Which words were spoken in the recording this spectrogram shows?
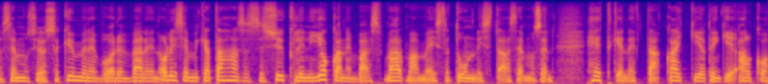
semmoisia, joissa kymmenen vuoden välein, oli se mikä tahansa se sykli, niin jokainen varmaan meistä tunnistaa semmoisen hetken, että kaikki jotenkin alkoi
